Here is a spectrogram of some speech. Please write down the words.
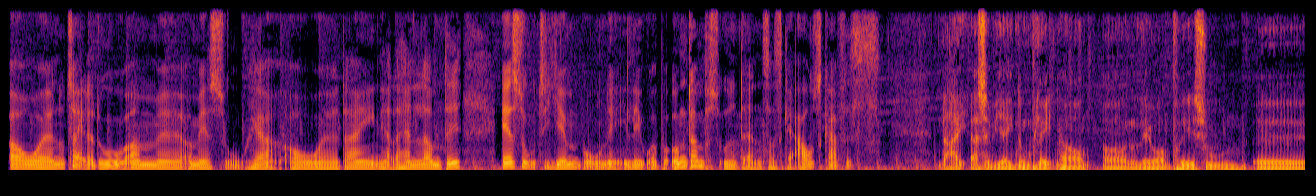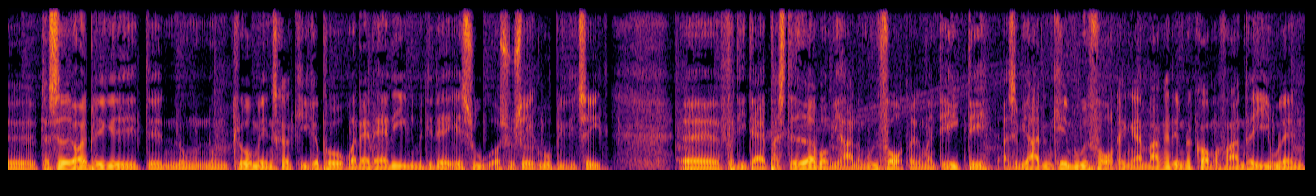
Og øh, nu taler du om, øh, om SU her, og øh, der er en her, der handler om det. SU til hjemmeboende elever på ungdomsuddannelser skal afskaffes. Nej, altså vi har ikke nogen planer om at lave om på SU'en. Øh, der sidder i øjeblikket et, øh, nogle, nogle kloge mennesker og kigger på, hvordan er det egentlig med det der SU og social mobilitet. Øh, fordi der er et par steder, hvor vi har nogle udfordringer, men det er ikke det. Altså vi har den kæmpe udfordring, at mange af dem, der kommer fra andre EU-lande,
